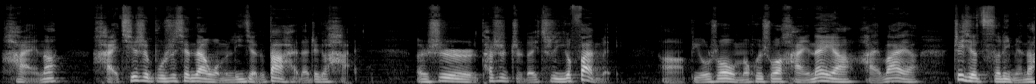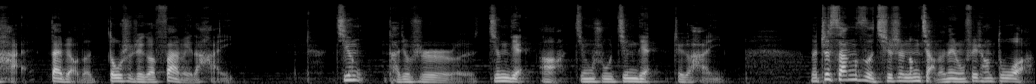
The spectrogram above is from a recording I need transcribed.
海呢，海其实不是现在我们理解的大海的这个海，而是它是指的是一个范围啊。比如说我们会说海内啊、海外啊这些词里面的海，代表的都是这个范围的含义。经，它就是经典啊，经书、经典这个含义。那这三个字其实能讲的内容非常多啊，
